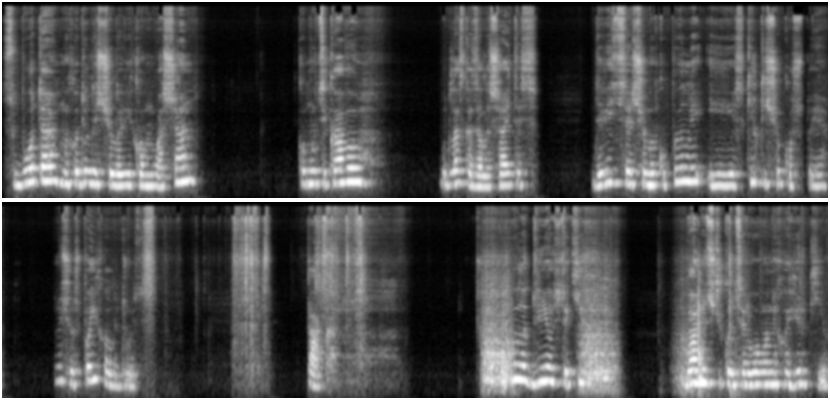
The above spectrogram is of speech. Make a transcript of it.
Субота. Ми ходили з чоловіком в Ашан. Кому цікаво, будь ласка, залишайтесь. Дивіться, що ми купили і скільки що коштує. Ну що ж, поїхали, друзі. Так. Купила дві ось таких баночки консервованих огірків.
